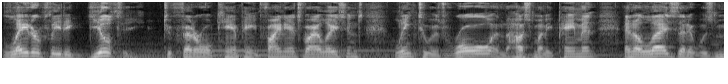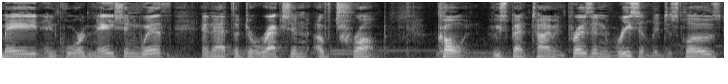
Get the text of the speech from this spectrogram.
later pleaded guilty to federal campaign finance violations linked to his role in the hush money payment and alleged that it was made in coordination with and at the direction of Trump. Cohen, who spent time in prison, recently disclosed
